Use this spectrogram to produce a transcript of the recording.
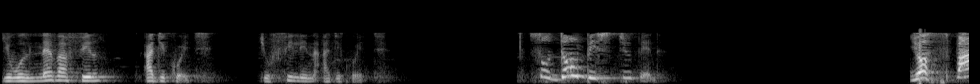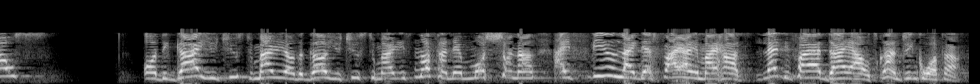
You will never feel adequate. You feel inadequate. So don't be stupid. Your spouse or the guy you choose to marry or the girl you choose to marry is not an emotional, I feel like there's fire in my heart. Let the fire die out. Go and drink water.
